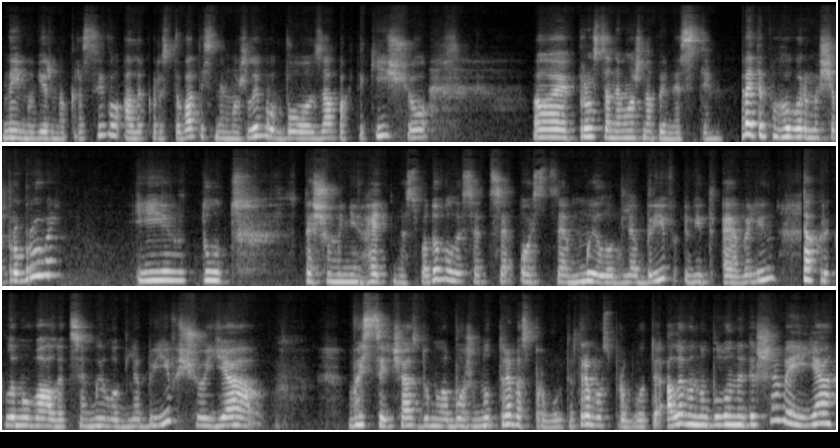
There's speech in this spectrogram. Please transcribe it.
неймовірно красиво, але користуватись неможливо, бо запах такий, що ой, просто не можна винести. Давайте поговоримо ще про брови. І тут те, що мені геть не сподобалося, це ось це мило для брів від Евелін. Так рекламували це мило для брів, що я. Весь цей час думала, боже, ну треба спробувати, треба спробувати. Але воно було не дешеве, і я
